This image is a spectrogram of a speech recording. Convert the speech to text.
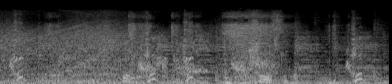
フッフッフッフッフッフッ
